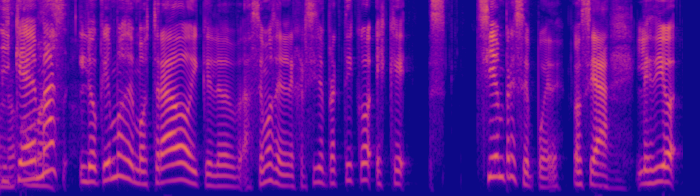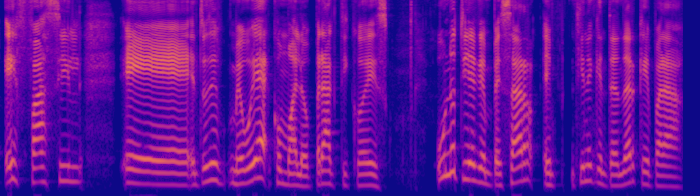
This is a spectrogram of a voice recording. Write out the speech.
y que además lo que hemos demostrado y que lo hacemos en el ejercicio práctico es que siempre se puede. O sea, les digo, es fácil. Eh, entonces, me voy a, como a lo práctico, es uno tiene que empezar, em, tiene que entender que para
